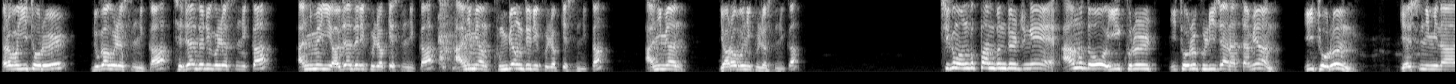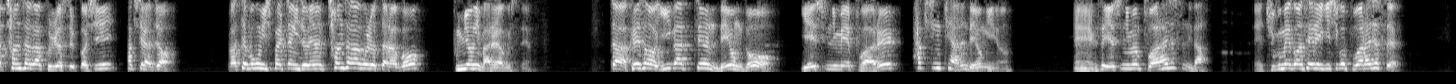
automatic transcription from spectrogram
여러분, 이 돌을 누가 굴렸습니까? 제자들이 굴렸습니까? 아니면 이 여자들이 굴렸겠습니까? 아니면 군병들이 굴렸겠습니까? 아니면 여러분이 굴렸습니까? 지금 언급한 분들 중에 아무도 이 굴을, 이 돌을 굴리지 않았다면 이 돌은 예수님이나 천사가 굴렸을 것이 확실하죠? 마태복음 28장 2절에는 천사가 굴렸다라고 분명히 말을 하고 있어요. 자, 그래서 이 같은 내용도 예수님의 부활을 확신케 하는 내용이에요. 예, 그래서 예수님은 부활하셨습니다. 예, 죽음의 권세를 이기시고 부활하셨어요.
